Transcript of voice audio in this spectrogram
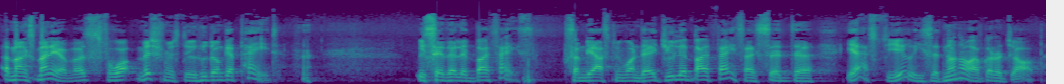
amongst many of us for what missionaries do who don't get paid. we say they live by faith. Somebody asked me one day, Do you live by faith? I said, uh, Yes. Do you? He said, No, no, I've got a job.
